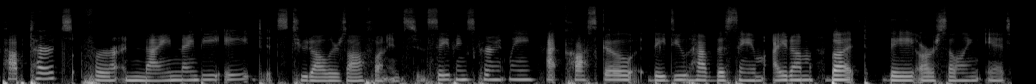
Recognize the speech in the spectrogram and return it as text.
Pop Tarts for $9.98. It's $2 off on instant savings currently. At Costco, they do have the same item, but they are selling it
